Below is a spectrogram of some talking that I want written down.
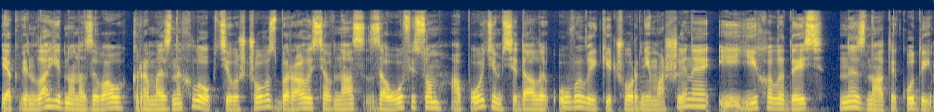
як він лагідно називав кремезних хлопців, що збиралися в нас за офісом, а потім сідали у великі чорні машини і їхали десь не знати куди.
